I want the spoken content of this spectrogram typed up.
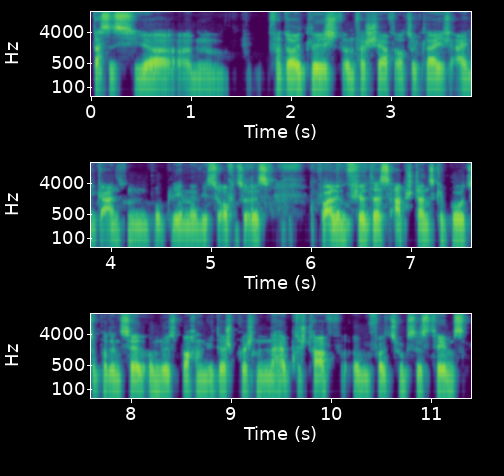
dass es hier ähm, verdeutlicht und verschärft auch zugleich einige andere Probleme, wie es so oft so ist. Vor allem führt das Abstandsgebot zu potenziell unlösbaren Widersprüchen innerhalb des Strafvollzugssystems.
